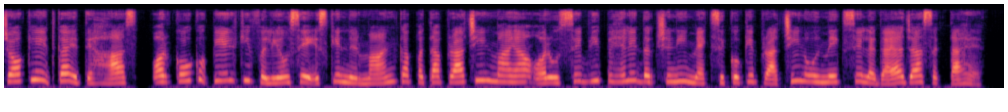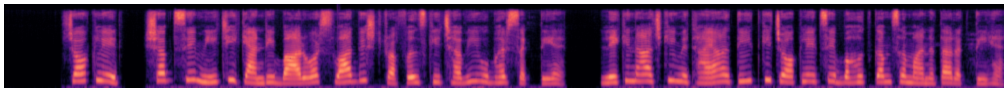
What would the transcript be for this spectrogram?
चॉकलेट का इतिहास और कोको पेड़ की फलियों से इसके निर्माण का पता प्राचीन माया और उससे भी पहले दक्षिणी मैक्सिको के प्राचीन ओलमेक से लगाया जा सकता है। चॉकलेट शब्द से मीठी कैंडी बार और स्वादिष्ट ट्रफल्स की छवि उभर सकती है, लेकिन आज की मिठाइयाँ अतीत की चॉकलेट से बहुत कम समानता रखती हैं।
